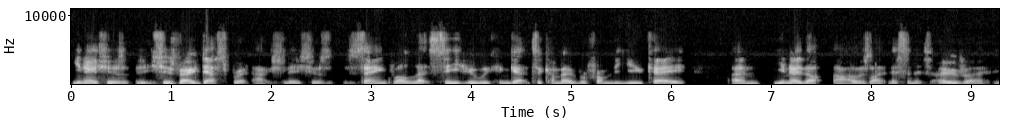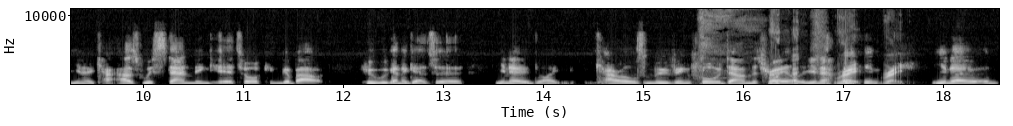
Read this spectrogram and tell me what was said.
you know she was she was very desperate actually she was saying well let's see who we can get to come over from the UK and you know that I was like listen it's over you know as we're standing here talking about who we're going to get to you know like Carol's moving forward down the trail you know Right, right, you know and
